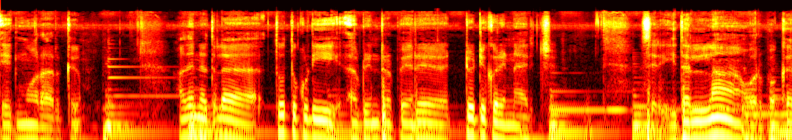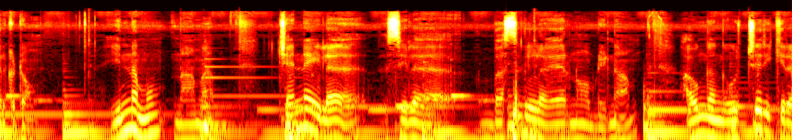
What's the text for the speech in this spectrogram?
எக்மோராக இருக்குது அதே நேரத்தில் தூத்துக்குடி அப்படின்ற பேர் டூட்டிக்குரின் ஆயிடுச்சு சரி இதெல்லாம் ஒரு பக்கம் இருக்கட்டும். இன்னமும் நாம் சென்னையில் சில பஸ்ஸுகளில் ஏறணும் அப்படின்னா அவங்க அங்கே உச்சரிக்கிற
